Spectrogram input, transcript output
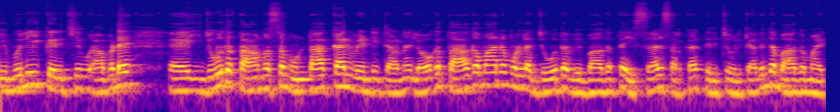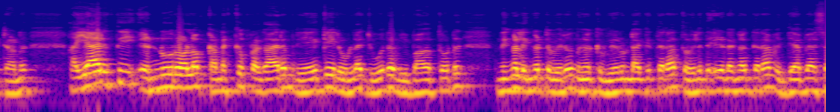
വിപുലീകരിച്ച് അവിടെ ജൂത താമസം ഉണ്ടാക്കാൻ വേണ്ടിയിട്ടാണ് ലോകത്താകമാനമുള്ള ജൂത വിഭാഗത്തെ ഇസ്രായേൽ സർക്കാർ തിരിച്ചു വിളിക്കുക. അതിന്റെ ഭാഗമായിട്ടാണ് അയ്യായിരത്തി എണ്ണൂറോളം കണക്ക് പ്രകാരം രേഖയിലുള്ള ജൂത വിഭാഗത്തോട് നിങ്ങൾ ഇങ്ങോട്ട് വരൂ നിങ്ങൾക്ക് വീടുണ്ടാക്കി തരാം തൊഴിൽ ഇടങ്ങൾ തരാം വിദ്യാഭ്യാസ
